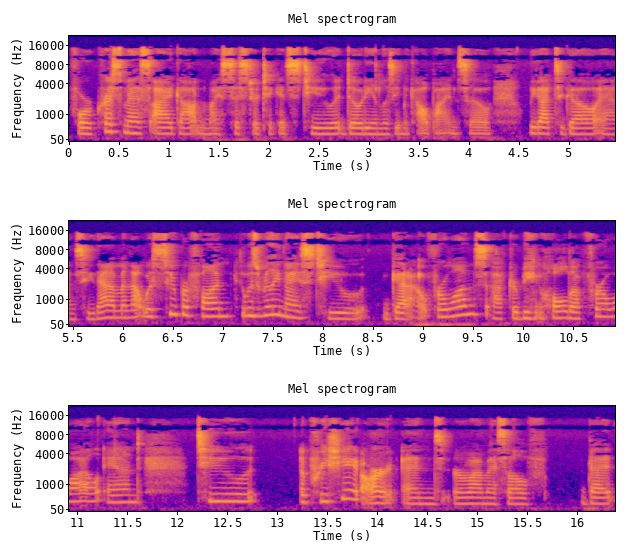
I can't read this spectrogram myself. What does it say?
for Christmas, I had gotten my sister tickets to Dodie and Lizzy McAlpine. So we got to go and see them, and that was super fun. It was really nice to get out for once after being holed up for a while and to appreciate art and remind myself that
